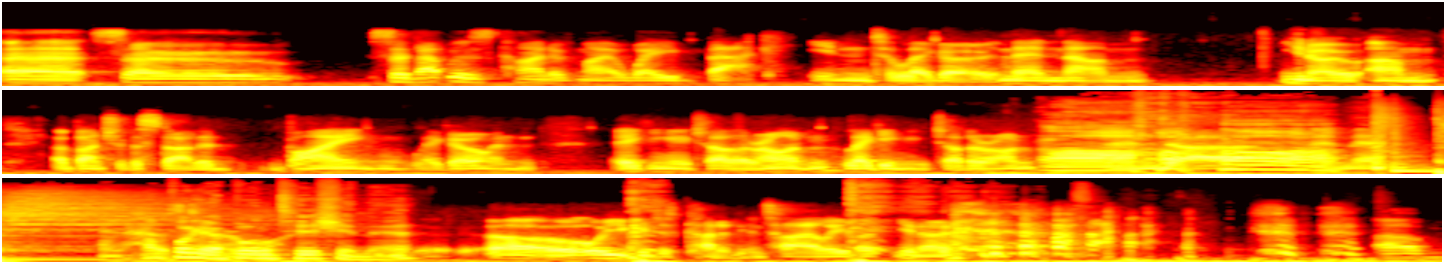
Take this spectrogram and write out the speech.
uh, so, so that was kind of my way back into Lego, and then, um, you know, um, a bunch of us started buying Lego and egging each other on, legging each other on, Oh. and, uh, and then. And I'm putting a terrible. boom tish in there. Oh, or you could just cut it entirely, but you know. um,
